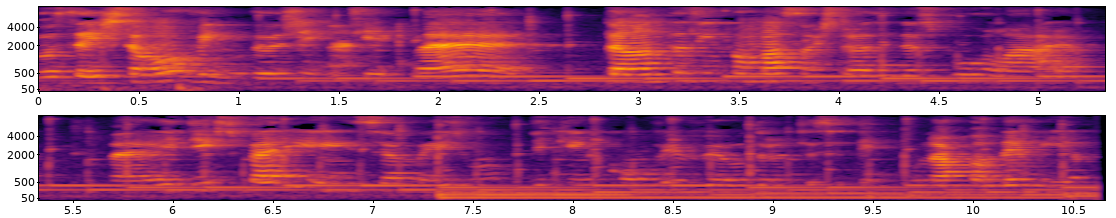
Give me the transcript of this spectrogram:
Vocês estão ouvindo, gente, né? Tantas informações trazidas por Lara, né? E de experiência mesmo de quem conviveu durante esse tempo na pandemia.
